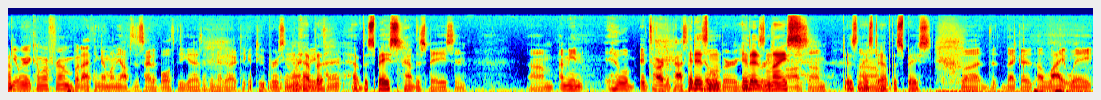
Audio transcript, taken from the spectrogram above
I get where you're coming from, but I think I'm on the opposite side of both of you guys. I think I'd rather take a two-person and have the tent, have the space. have the space, and um, I mean, Hill. It's hard to pass It is Hilleberg. it is Hilleberg's nice. awesome, It is nice to Um, have the space. but the, like a, a lightweight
